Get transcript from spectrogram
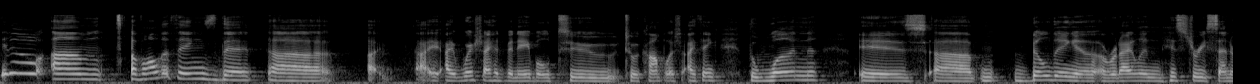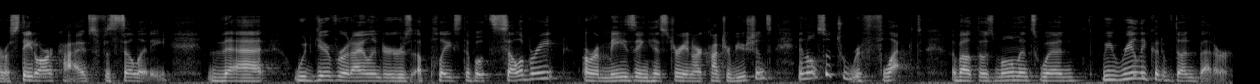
You know, um, of all the things that uh, I, I, wish I had been able to, to accomplish, I think the one is uh, building a, a, Rhode Island History Center, a state archives facility that would give Rhode Islanders a place to both celebrate our amazing history and our contributions and also to reflect about those moments when we really could have done better.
